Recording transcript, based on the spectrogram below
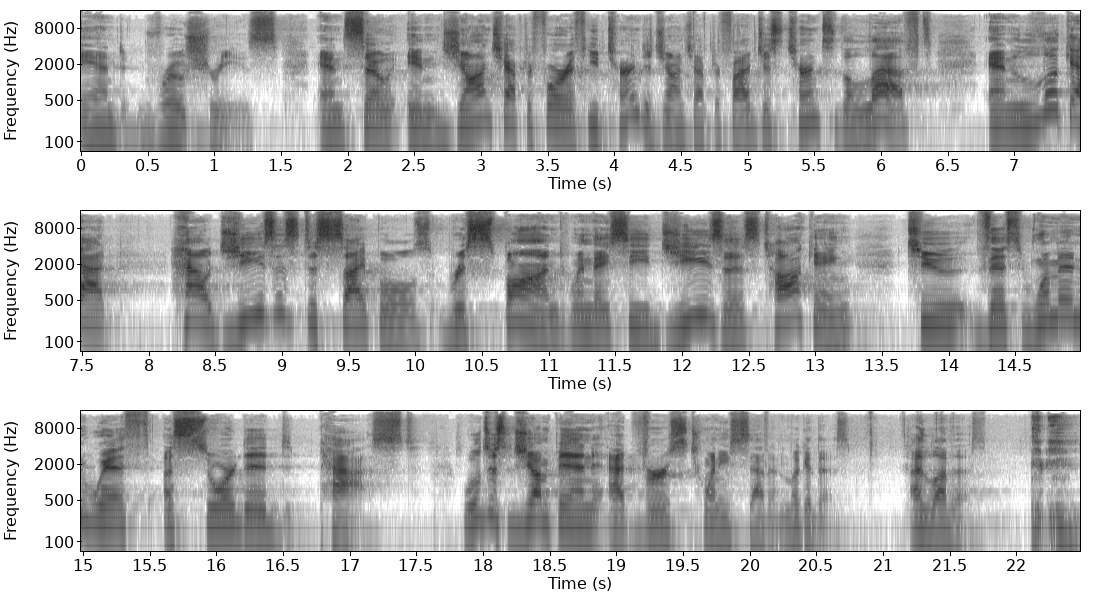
and groceries. And so in John chapter 4, if you turn to John chapter 5, just turn to the left and look at how Jesus' disciples respond when they see Jesus talking to this woman with a sordid past. We'll just jump in at verse 27. Look at this. I love this.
